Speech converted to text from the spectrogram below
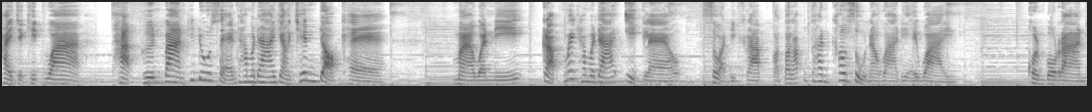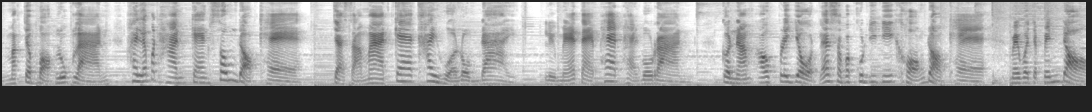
ครจะคิดว่า ผักพื้นบ้านที่ดูแสนธรรมดาอย่างเช่นดอกแครมาวันนี้กลับไม่ธรรมดาอีกแล้ว สวัสดีครับ ขอต้อนรับทุกท่านเข้าสู่นาวา DIY คนโบราณมักจะบอกลูกหลาน ให้รับประทานแกงส้มดอกแครจะสามารถแก้ไข้หัวลมได้ หรือแม้แต่แพทย์แผนโบราณ ก็นำเอาประโยชน์และสรรพคุณดีๆ ของดอกแครไม่ว่าจะเป็นดอก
